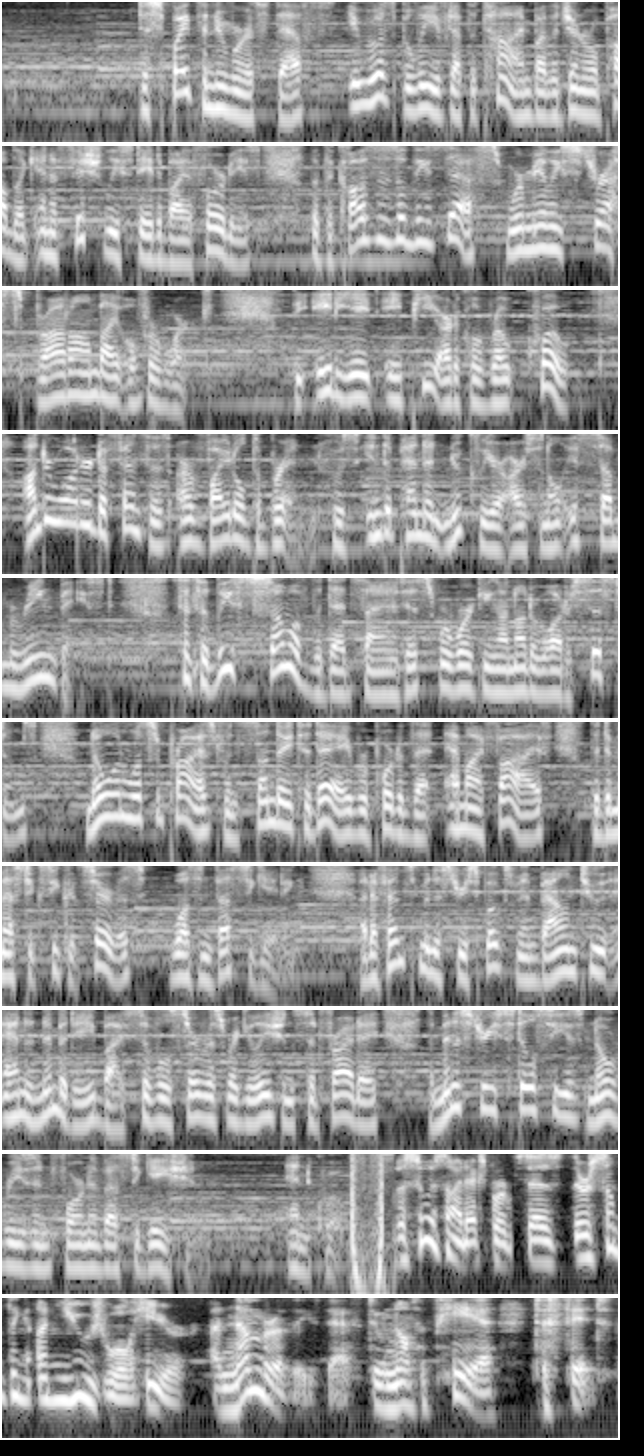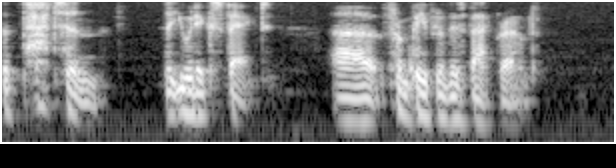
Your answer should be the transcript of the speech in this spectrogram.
Despite the numerous deaths, it was believed at the time by the general public and officially stated by authorities that the causes of these deaths were merely stress brought on by overwork. The 88 AP article wrote, quote, Underwater defenses are vital to Britain, whose independent nuclear arsenal is submarine based. Since at least some of the dead scientists were working on underwater systems, no one was surprised when Sunday Today reported that MI5, the domestic secret service, was investigating. A defense ministry spokesman bound to anonymity by civil service regulations said Friday the ministry still sees no reason for an investigation. End quote. The suicide expert says there's something unusual here. A number of these deaths do not appear to fit the pattern that you would expect uh, from people of this background.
